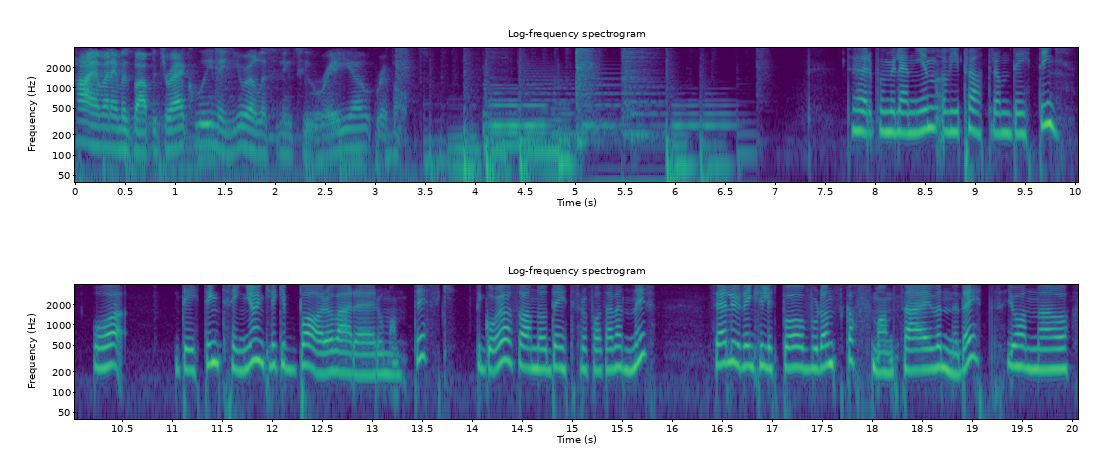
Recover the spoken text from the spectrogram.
Hi, my name is Bob the Drag Queen, and you are listening to Radio Revolt. Du hører på Millennium, og vi prater om dating. Og dating trenger jo egentlig ikke bare å være romantisk. Det går jo også an å date for å få seg venner. Så jeg lurer egentlig litt på hvordan skaffer man seg vennedate? Johanna og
